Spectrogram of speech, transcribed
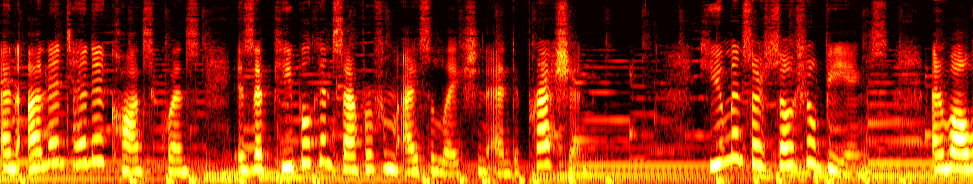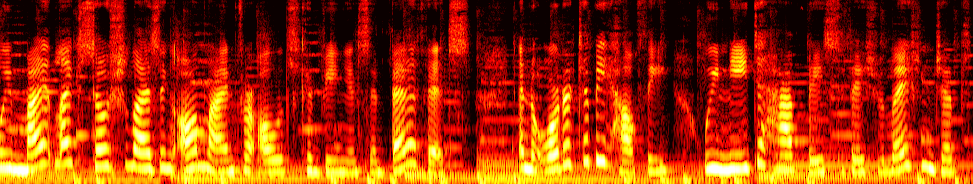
an unintended consequence is that people can suffer from isolation and depression. Humans are social beings, and while we might like socializing online for all its convenience and benefits, in order to be healthy, we need to have face to face relationships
